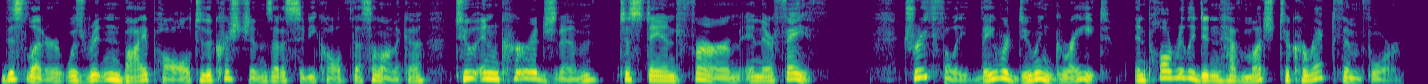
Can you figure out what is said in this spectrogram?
This letter was written by Paul to the Christians at a city called Thessalonica to encourage them to stand firm in their faith. Truthfully, they were doing great, and Paul really didn't have much to correct them for.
